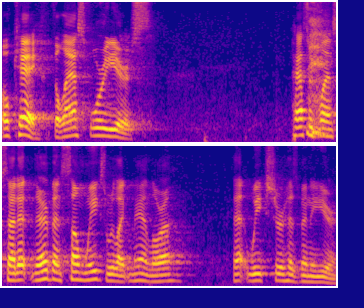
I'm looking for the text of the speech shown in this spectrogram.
Okay, the last four years. Pastor Glenn said it. There have been some weeks where we're like, man, Laura, that week sure has been a year.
